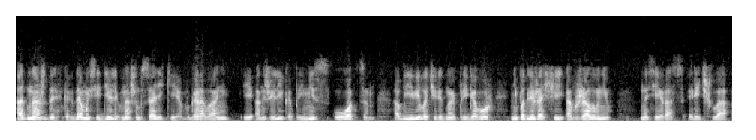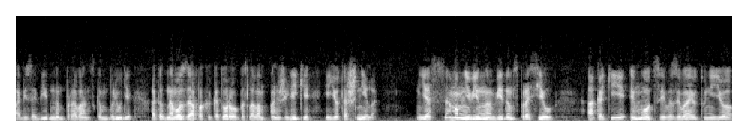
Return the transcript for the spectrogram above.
Однажды, когда мы сидели в нашем садике в Гараване, и Анжелика при мисс Уотсон объявила очередной приговор, не подлежащий обжалованию, на сей раз речь шла о безобидном прованском блюде, от одного запаха которого, по словам Анжелики, ее тошнило. Я с самым невинным видом спросил, а какие эмоции вызывают у нее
